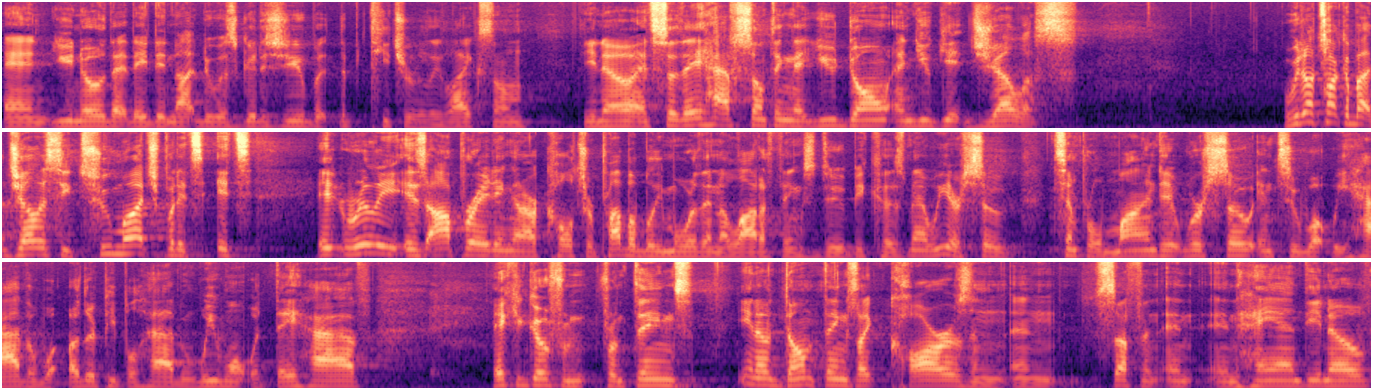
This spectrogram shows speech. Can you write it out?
and you know that they did not do as good as you, but the teacher really likes them, you know, and so they have something that you don't, and you get jealous. We don't talk about jealousy too much, but it's, it's, it really is operating in our culture probably more than a lot of things do because, man, we are so temporal minded. We're so into what we have and what other people have, and we want what they have. It can go from, from things, you know, dumb things like cars and, and stuff in, in, in hand, you know,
